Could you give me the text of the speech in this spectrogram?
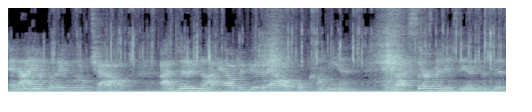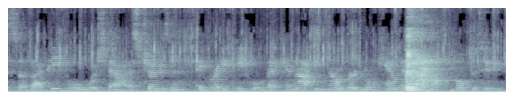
and I am but a little child. I know not how to go out or come in. And thy servant is in the midst of thy people, which thou hast chosen, a great people that cannot be numbered nor counted by multitude.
